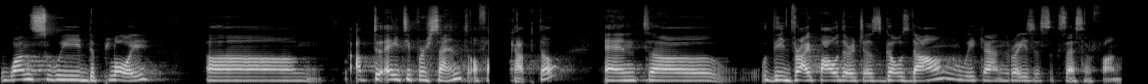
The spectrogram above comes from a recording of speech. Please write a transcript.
once we deploy um, up to 80% of our capital, and uh, the dry powder just goes down, we can raise a successor fund.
